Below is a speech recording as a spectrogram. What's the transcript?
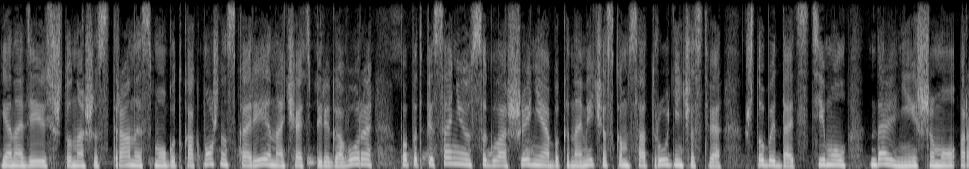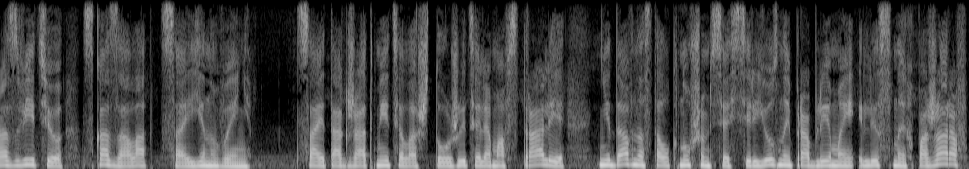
Я надеюсь, что наши страны смогут как можно скорее начать переговоры по подписанию соглашения об экономическом сотрудничестве, чтобы дать стимул дальнейшему развитию, сказала Цай Янвэнь. Цай также отметила, что жителям Австралии, недавно столкнувшимся с серьезной проблемой лесных пожаров,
